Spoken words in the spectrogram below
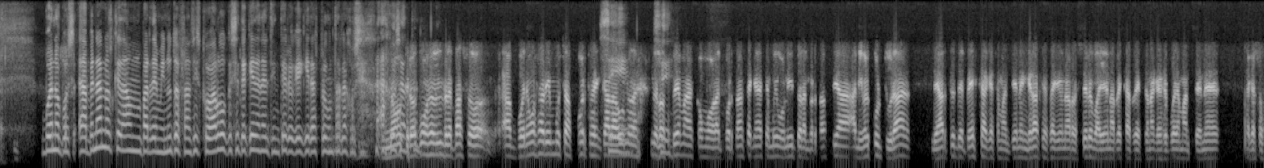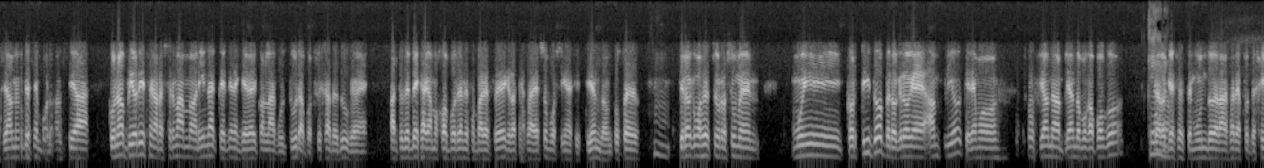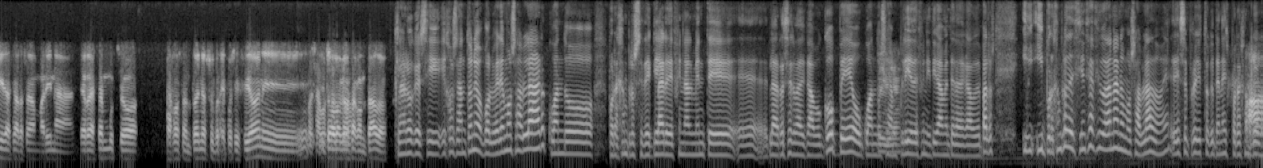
Bueno, pues apenas nos queda un par de minutos, Francisco. ¿Algo que se te quede en el tintero que quieras preguntarle a José? no, creo que como un repaso, ah, podemos abrir muchas puertas en cada uno de los temas, como la importancia que me hace muy bonito, la importancia a nivel cultural de artes de pesca que se mantienen gracias a que hay una reserva y hay una pesca tradicional que se puede mantener, o que socialmente esa importancia que uno priorice en la reserva marina que tiene que ver con la cultura. Pues fíjate tú que artes de pesca que a lo mejor podrían desaparecer, gracias a eso pues siguen existiendo. Entonces, hmm. creo que hemos hecho un resumen muy cortito, pero creo que amplio. Queremos confiando ampliando poco a poco claro. lo que es este mundo de las áreas protegidas y las reservas marinas. Te agradecen mucho a José Antonio su predisposición y, pues todo lo que nos ha contado. Claro que sí. Y José Antonio, volveremos a hablar cuando, por ejemplo, se declare finalmente eh, la reserva de Cabo Cope o cuando se amplíe definitivamente la de Cabo de Palos. Y, por ejemplo, de Ciencia Ciudadana no hemos hablado, ¿eh? de ese proyecto que tenéis, por ejemplo,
